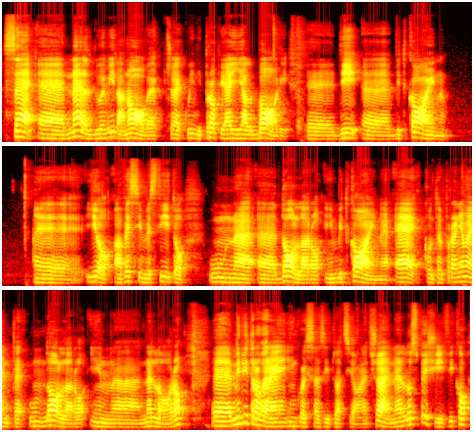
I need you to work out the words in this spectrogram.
se eh, nel 2009, cioè quindi proprio agli albori eh, di eh, Bitcoin, eh, io avessi investito un eh, dollaro in bitcoin e contemporaneamente un dollaro in, uh, nell'oro, eh, mi ritroverei in questa situazione, cioè nello specifico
